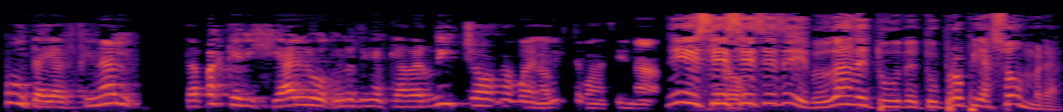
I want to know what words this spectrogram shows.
puta, y al final, capaz que dije algo que no tenía que haber dicho. No, bueno, viste, cuando decís nada. Sí, sí, sí, sí, sí, dudás de tu, de tu propia sombra.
